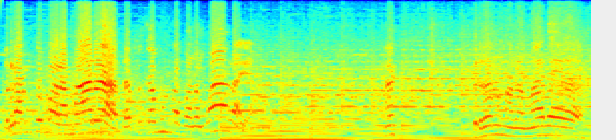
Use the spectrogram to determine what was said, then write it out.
Berang tuh marah-marah. Tapi kamu nggak marah-marah ya? Hah? berang marah-marah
